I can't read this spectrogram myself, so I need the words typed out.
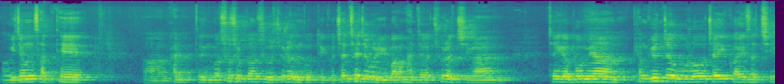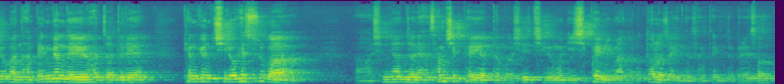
어, 의정 사태 어, 갈등 뭐 수술 건수가 줄어든 것도 있고 전체적으로 유방암 환자가 줄었지만 저희가 보면 평균적으로 저희 과에서 치료받는 한 100명 내외의 환자들의 평균 치료 횟수가 어, 10년 전에 한 30회였던 것이 지금은 20회 미만으로 떨어져 있는 상태입니다. 그래서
